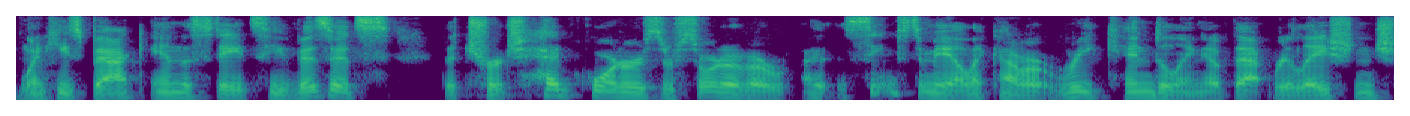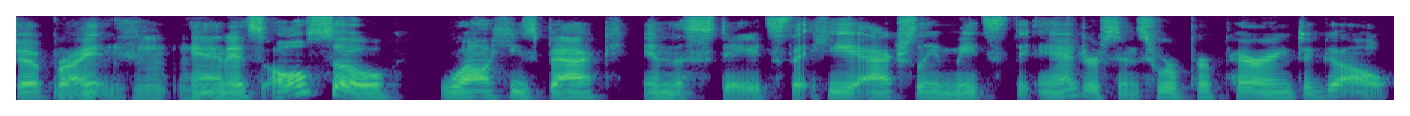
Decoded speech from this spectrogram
When mm-hmm. he's back in the states he visits the church headquarters there's sort of a it seems to me like kind of a rekindling of that relationship right Mhm, mhm. and it's also while he's back in the States that he actually meets the Andersons who are preparing to go.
